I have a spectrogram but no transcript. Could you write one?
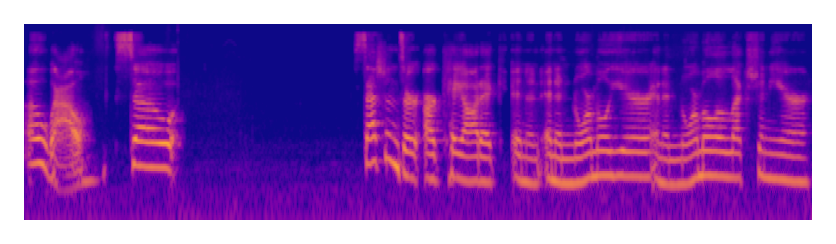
Oh, wow. So, sessions are, are chaotic in, an, in a normal year in a normal election year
